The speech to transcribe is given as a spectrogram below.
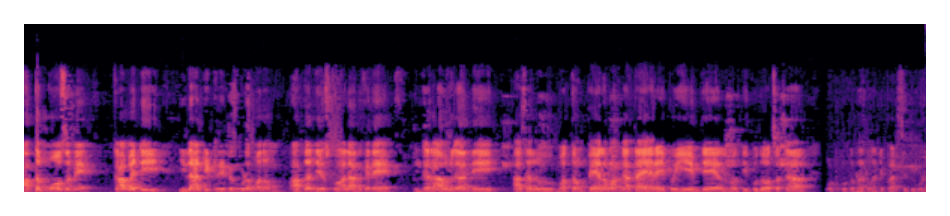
అంత మోసమే. కాబట్టి ఇలాంటి ట్రెండ్ను కూడా మనం అర్థం చేసుకోవాలి. అందుకనే ఇంకా రాహుల్ గాంధీ అసలు మొత్తం పేలవంగా తయారైపోయి ఏం చేయాలనో దిక్కుదోచక కొట్టుకుంటున్నటువంటి పరిస్థితి కూడా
